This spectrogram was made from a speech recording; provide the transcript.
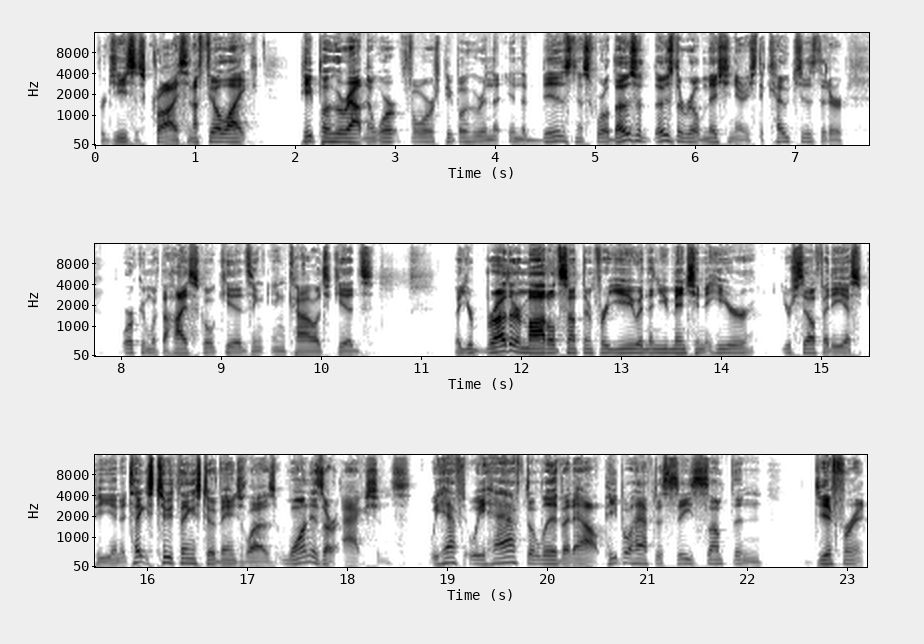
for Jesus Christ, and I feel like people who are out in the workforce, people who are in the in the business world, those are those are the real missionaries, the coaches that are working with the high school kids and, and college kids. But your brother modeled something for you, and then you mentioned it here yourself at ESPN. It takes two things to evangelize. One is our actions. We have to we have to live it out. People have to see something different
